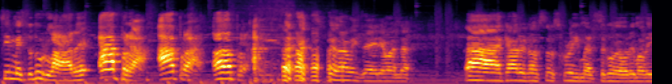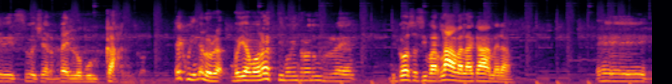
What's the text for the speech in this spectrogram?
si è messo ad urlare apra, apra, apra. la miseria, manna. Ah, caro il nostro screamers, come vorremmo avere il suo cervello vulcanico. E quindi allora vogliamo un attimo introdurre di cosa si parlava alla Camera. E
